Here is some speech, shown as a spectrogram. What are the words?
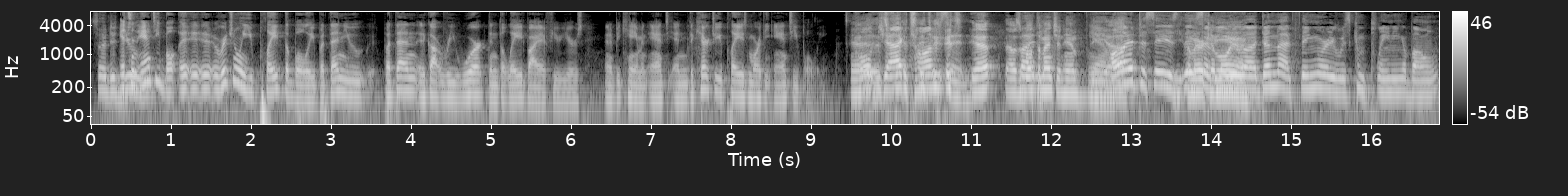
So did It's you? an anti bully. Originally, you played the bully, but then you, but then it got reworked and delayed by a few years, and it became an anti. And the character you play is more the anti-bully. Called it's- Jack it's- it's- it's- Thompson. yep, I was But- about to mention him. The, uh, All I had to say is this: American Have lawyer. you uh, done that thing where he was complaining about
